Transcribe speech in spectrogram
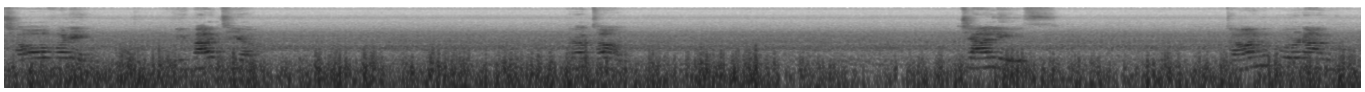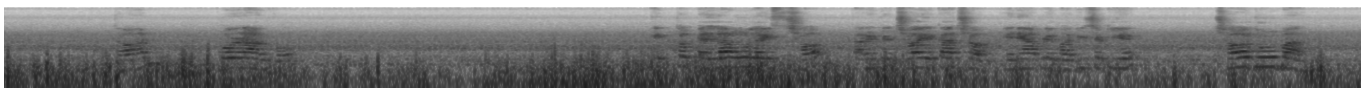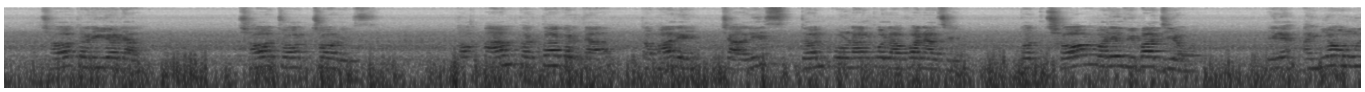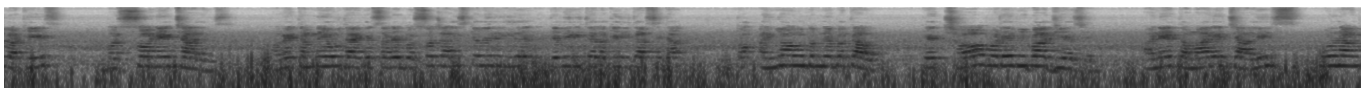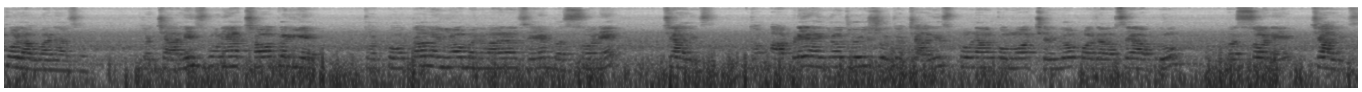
છ વડે વિભાજ્ય પ્રથમ ચાલીસ ધન પૂર્ણાંકો ધન પૂર્ણાંકો એક તો પહેલા હું લઈશ છ, કારણ કે છ એકા છ, એને આપણે ભાગી શકીએ. છ દુ બાર, છ તરી અઢાર, છ ચોક ચોવીસ. તો આમ કરતાં કરતાં તમારે ચાલીસ ધન પૂર્ણાંકો લાવવાના છે. તો છ વડે વિભાજ્ય હોય. એટલે અહીંયા હું લખીશ બસો ને ચાલીસ. હવે તમને એવું થાય કે સરે બસો ચાલીસ કેવી રીતે કેવી રીતે લખી દીધા સીધા? તો અહીંયા હું તમને બતાવું. કે છ વડે વિભાજ્ય છે અને તમારે ચાલીસ પૂર્ણાંકો લાવવાના છે. તો ચાલીસ ગુણ્યા છ કરીએ તો ટોટલ અહીંયા બનવાના છે બસો ને ચાલીસ. તો આપણે અહીંયા જોઈશું તો ચાલીસ પૂર્ણાંકોમાં છેલ્લો પદ આવશે આપણું બસો ને ચાલીસ.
